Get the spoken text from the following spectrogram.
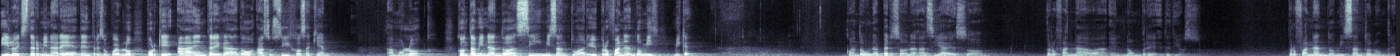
y lo exterminaré de entre su pueblo porque ha entregado a sus hijos a quién? A Moloch contaminando así mi santuario y profanando mi, mi qué? Cuando una persona hacía eso, profanaba el nombre de Dios, profanando mi santo nombre.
